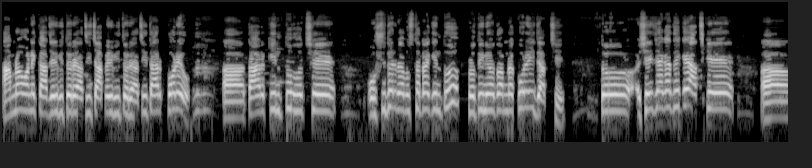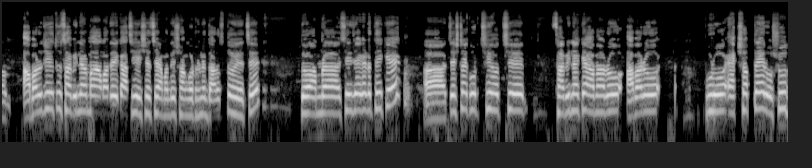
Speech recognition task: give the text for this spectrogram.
আমরাও অনেক কাজের ভিতরে আছি, চাপের ভিতরে আছি। তারপরেও তার কিন্তু হচ্ছে ওষুধের ব্যবস্থাটা কিন্তু প্রতিনিয়ত আমরা করেই যাচ্ছি। তো সেই জায়গা থেকে আজকে আবারও যেহেতু সাবিনার মা আমাদের কাছে এসেছে, আমাদের সংগঠনের দ্বারস্থ হয়েছে, তো আমরা সেই জায়গাটা থেকে চেষ্টা করছি হচ্ছে সাবিনাকে আমারও, আবারও পুরো এক সপ্তাহের ওষুধ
